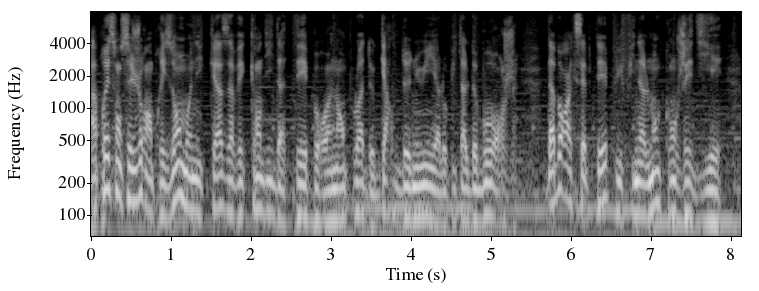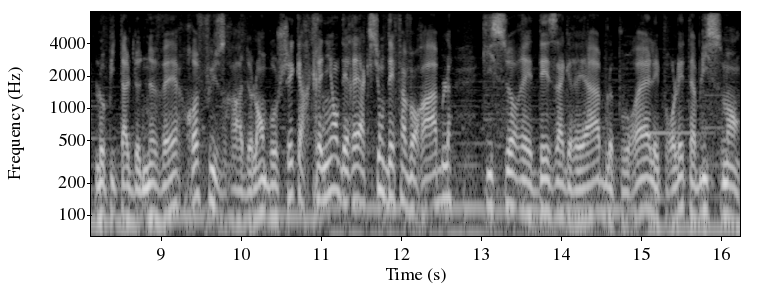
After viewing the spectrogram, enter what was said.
Après son séjour en prison, Monique Caz avait candidaté pour un emploi de garde de nuit à l'hôpital de Bourges. D'abord accepté, puis finalement congédié. L'hôpital de Nevers refusera de l'embaucher car craignant des réactions défavorables qui seraient désagréables pour elle et pour l'établissement.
